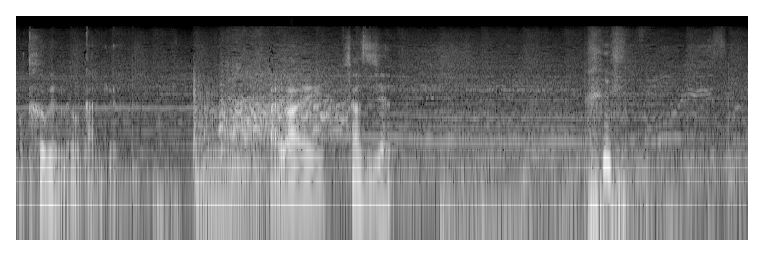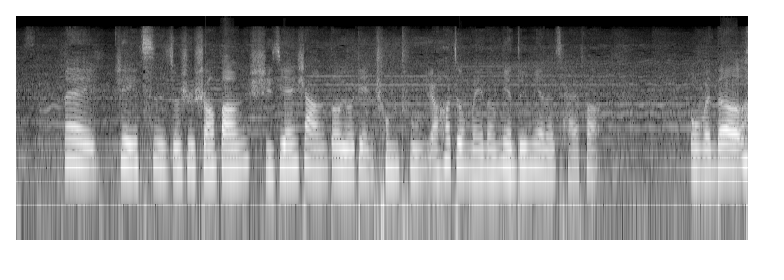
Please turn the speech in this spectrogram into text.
我特别没有感觉。拜拜，下次见。对，这一次就是双方时间上都有点冲突，然后就没能面对面的采访。我们的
